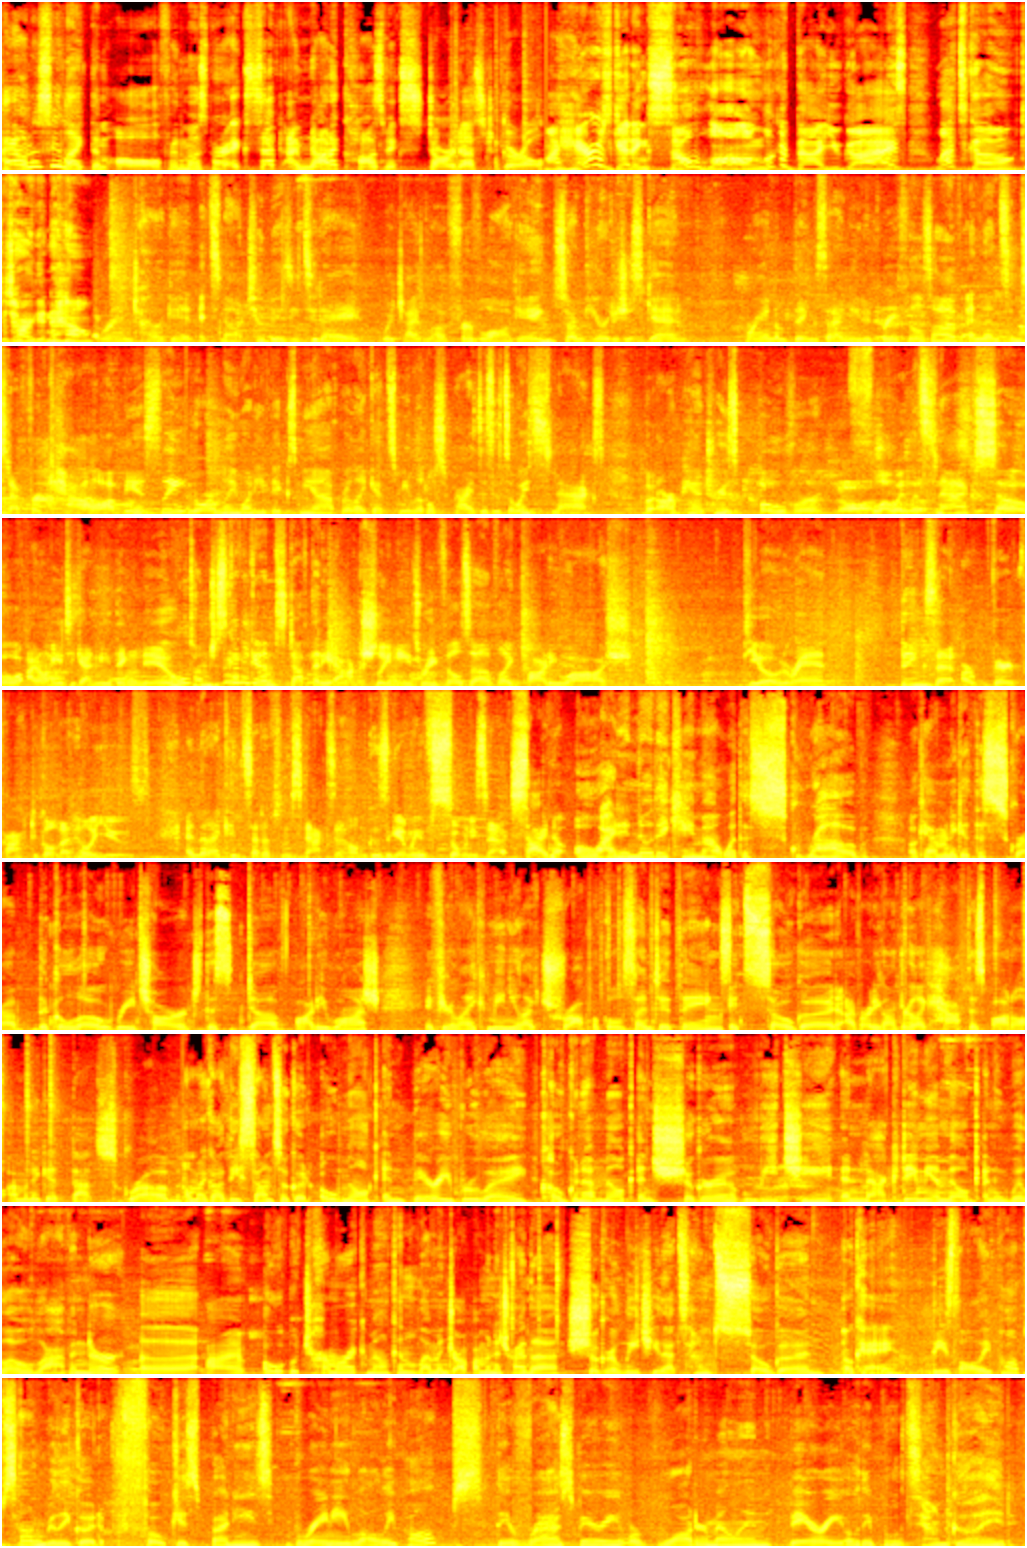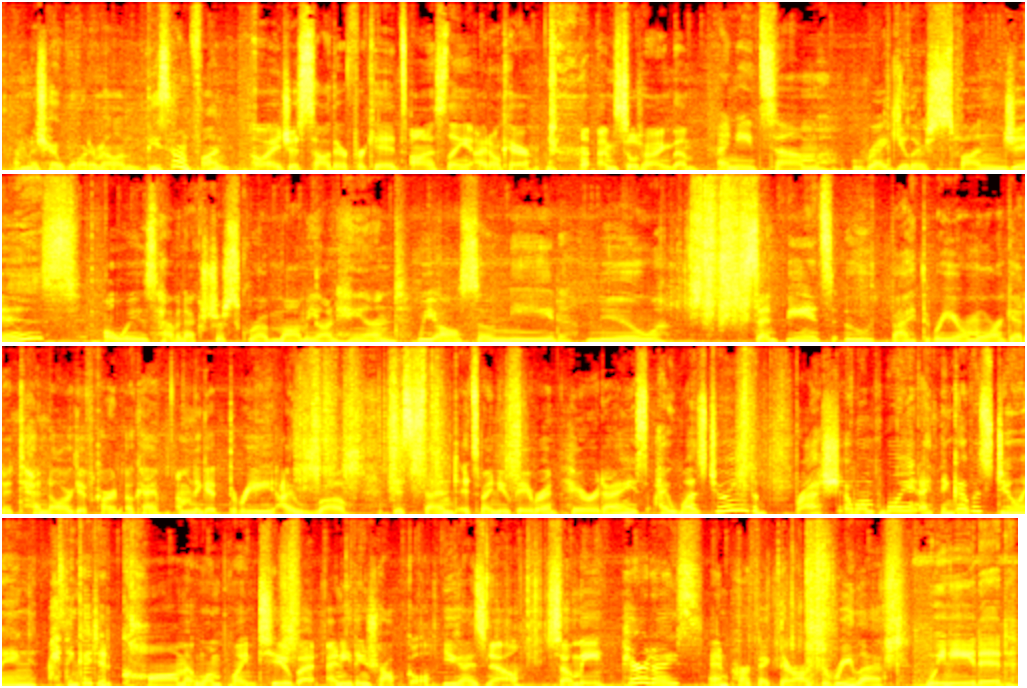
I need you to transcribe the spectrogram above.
I honestly like them all for the most part, except I'm not a Cosmic Stardust girl. My hair is getting so long. Look at that, you guys. Let's go to Target now. We're in Target. It's not too busy today, which I love for vlogging. So I'm here to just get random things that I needed refills of and then some stuff for Cal, obviously. Normally when he picks me up or like gets me little surprises, it's always snacks, but our pantry is overflowing with snacks, so I don't need to get anything new. So I'm just gonna get him stuff that he actually needs refills of, like body wash, deodorant, things that are very practical that he'll use. And then I can set up some snacks at home because again, we have so many snacks. Side note, oh, I didn't know they came out with a scrub. Okay, I'm gonna get the scrub, the Glow Recharge, this Dove body wash. If you're like me and you like tropical scented things, it's so good. I've already gone through like half this bottle. I'm gonna get that scrub. Oh my God, these sound so good. Oat milk and berry brulee, coconut milk and sugar lychee, and macadamia milk and willow lavender. Uh, I, oh, turmeric milk and lemon drop. I'm gonna try the sugar lychee. That sounds so good. Okay, these lollipops sound really good. Focus Buddies Brainy Lollipops. They have raspberry or watermelon berry. Oh, they both sound good. I'm gonna try watermelon. These sound fun. Oh, I just saw they're for kids. Honestly, I don't care. I'm still trying them. I need some regular sponges. Always have an extra scrub mommy on hand. We also need new scent beads. Ooh, buy three or more, get a $10 gift card. Okay, I'm gonna get three. I love this scent. It's my new favorite. Paradise. I was doing the fresh at one point. I think I was doing, I think I did calm at one point too, but anything tropical, you guys know. So me. Paradise and perfect. There are three left. We needed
